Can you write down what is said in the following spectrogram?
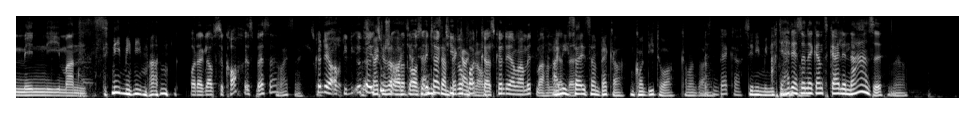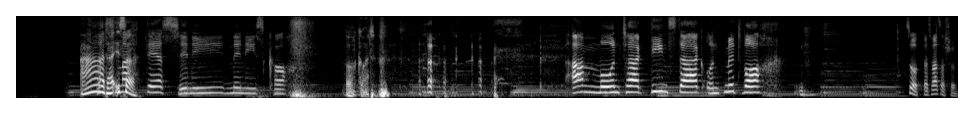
Cine-Mini-Mann. Cinemini-Mann. Oder glaubst du, Koch ist besser? Weiß nicht. Das könnt ihr ja auch, die, ja Zuschauer da draußen, er interaktive Bäcker, Podcast, könnt ihr ja mal mitmachen. Eigentlich ist er, ist er ein Bäcker, ein Konditor, kann man Das ist ein sagen. Bäcker. Cinemini Ach, der hat ja so eine ganz geile Nase. Ja. Ah, da ist er. macht der Cine-Minis Koch Oh Gott. am Montag, Dienstag und Mittwoch? So, das war's auch schon.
